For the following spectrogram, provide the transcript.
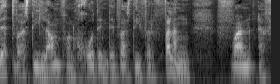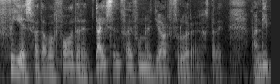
dit was die lam van God en dit was die vervulling van 'n fees wat Abba Vader 1500 jaar vroeër ingestel het want die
